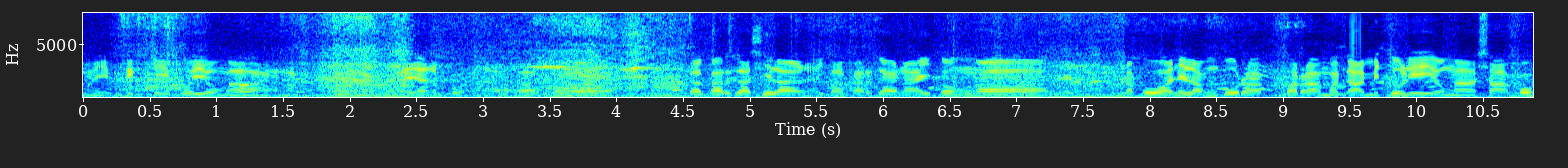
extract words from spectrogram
may epektibo yung ano. Ayan po. At, ah, kakarga sila, kakarga na itong ah, nakuha nilang burak para magamit uli yung ah, sako.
